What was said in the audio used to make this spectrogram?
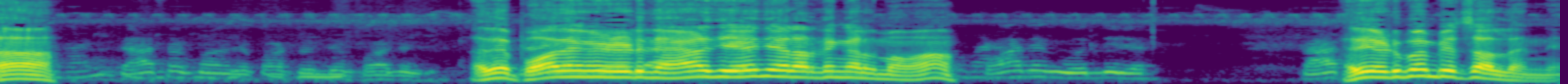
ఆ. అదే పోదంగా ఏం చేయాలి అర్థం కాలేదు మామ. అదే ఎడు పంపించాలి దాన్ని.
